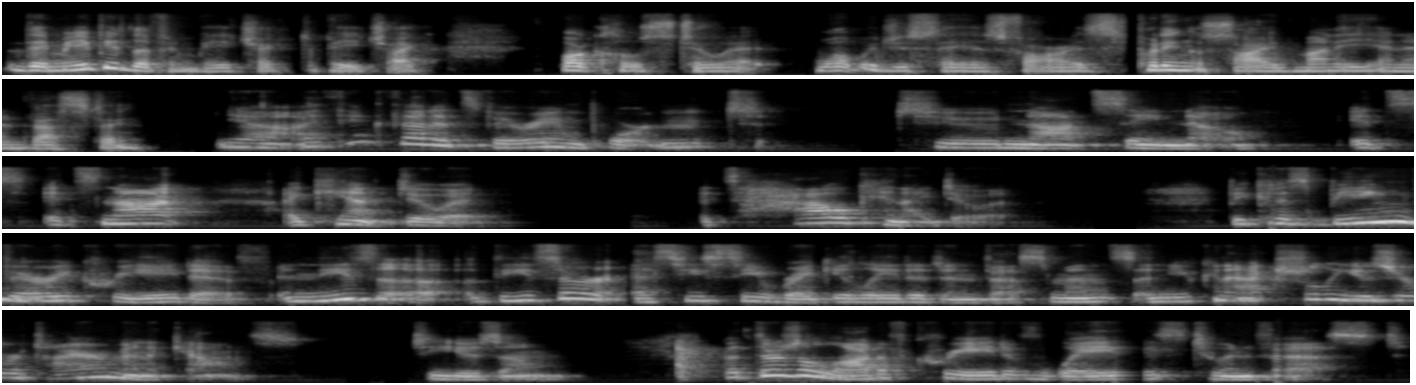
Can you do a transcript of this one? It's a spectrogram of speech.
they may be living paycheck to paycheck, or close to it. What would you say as far as putting aside money and investing? Yeah, I think that it's very important to not say no. It's it's not I can't do it. It's how can I do it? Because being very creative, and these uh, these are SEC regulated investments, and you can actually use your retirement accounts to use them. But there's a lot of creative ways to invest.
